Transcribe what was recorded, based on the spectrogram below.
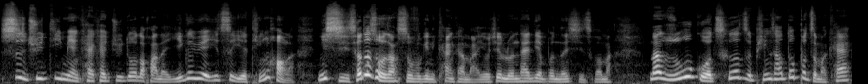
市区地面开开居多的话呢，一个月一次也挺好了。你洗车的时候让师傅给你看看嘛，有些轮胎店不能洗车嘛。那如果车子平常都不怎么开，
